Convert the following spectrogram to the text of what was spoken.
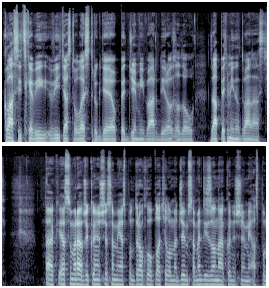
klasické vý, víťazstvo Leicesteru, kde opäť Jamie Vardy rozhodol za 5 minút 12. Tak, ja som rád, že konečne sa mi aspoň trochu oplatilo mať Jamesa Madisona a konečne mi aspoň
